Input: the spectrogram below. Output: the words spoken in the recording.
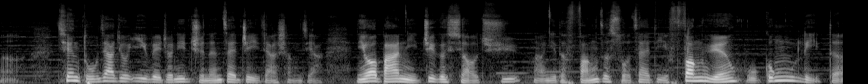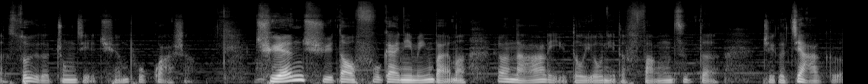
啊。签独家就意味着你只能在这一家上架，你要把你这个小区啊，你的房子所在地方圆五公里的所有的中介全部挂上，全渠道覆盖，你明白吗？让哪里都有你的房子的这个价格、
